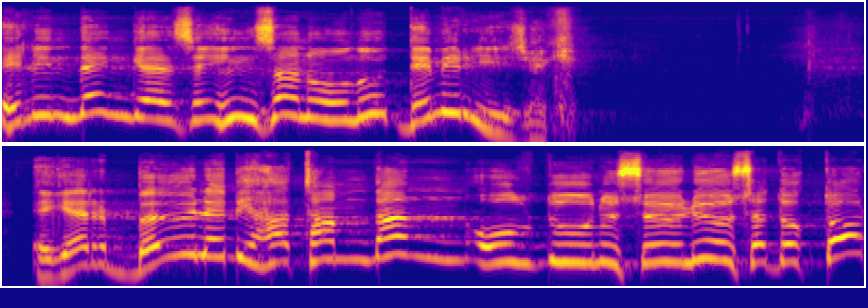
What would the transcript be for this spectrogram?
Elinden gelse insanoğlu demir yiyecek. Eğer böyle bir hatamdan olduğunu söylüyorsa doktor,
